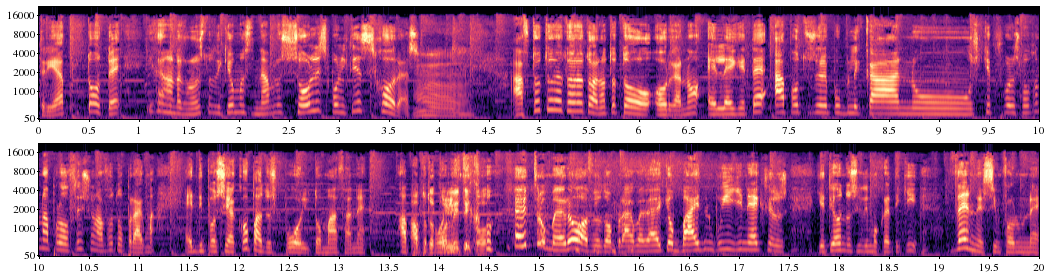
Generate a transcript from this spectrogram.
1973 που τότε είχαν αναγνωρίσει το δικαίωμα στην άμβλωση σε όλες τις πολιτείες της χώρας. Μμμ. Αυτό τώρα, τώρα το ανώτατο όργανο ελέγεται από τους Ρεπουμπλικάνους και προσπαθούν να προωθήσουν αυτό το πράγμα. Εντυπωσιακό πάντως που όλοι το μάθανε από, Από το πολιτικό. Ε, τρομερό αυτό το πράγμα. Δηλαδή και ο Biden που είχε γίνει έξαλλος γιατί όντως οι δημοκρατικοί δεν συμφωνούν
